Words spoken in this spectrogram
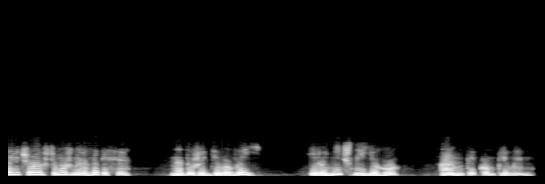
я відчував, що можу наразитися на дуже діловий, іронічний його антикомплімент.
